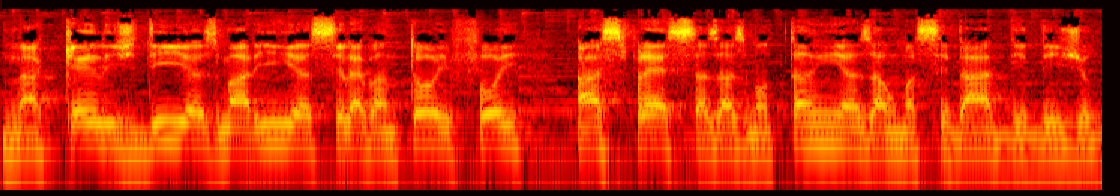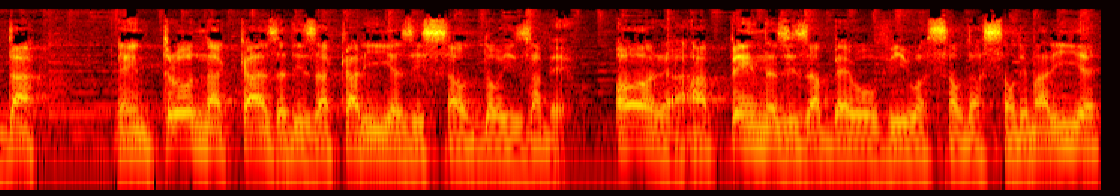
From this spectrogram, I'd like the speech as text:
Naqueles dias, Maria se levantou e foi às pressas às montanhas a uma cidade de Judá. Entrou na casa de Zacarias e saudou Isabel. Ora, apenas Isabel ouviu a saudação de Maria,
